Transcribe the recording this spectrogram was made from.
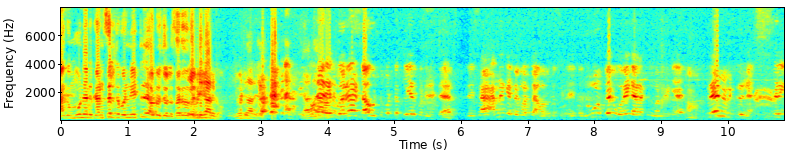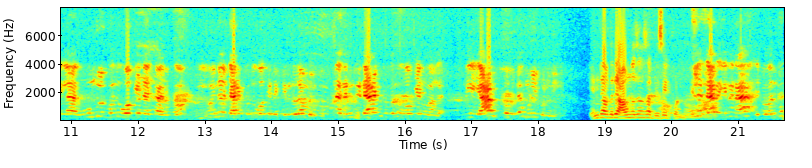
நாங்க மூணு பேர் கன்சல்ட் பண்ணிட்டு அவுட்ட சொல்ல சரி இருக்கும் இருக்கும். எனக்கு ஒரே டவுட் மட்டும் கிளியர் பண்ணுங்க சார் அண்ணன் கேட்ட மாதிரி தான் அவர் question. இப்ப மூணு பேர் ஒரே டைரக்ஷன் பண்றீங்க. பிரேம விட்டுருங்க. சரிங்களா? உங்களுக்கு வந்து ஓகே டேக்கா இருக்கும். இன்னொரு டேரக்டர் வந்து ஓகே டேக் இருந்துதான் இருக்கும். ஆனா ரெண்டு டேரக்டர் வந்து ஓகேன்னுவாங்க நீங்க யார் சொல்றதை முடிவு பண்ணுவீங்க? எண்ட் ஆஃப் த டே அவங்க தான் சார் டிசைட் இல்ல பண்ணணும் சார் என்னன்னா இப்ப வந்து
